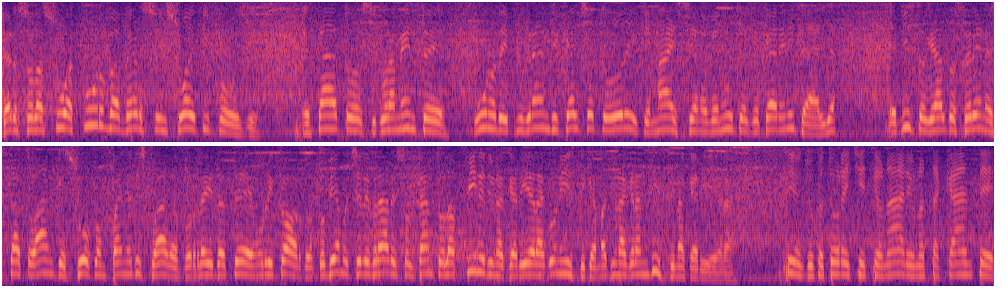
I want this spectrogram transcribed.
verso la sua curva verso i suoi tifosi. È stato sicuramente uno dei più grandi calciatori che mai siano venuti a giocare in Italia. E visto che Aldo Serena è stato anche suo compagno di squadra vorrei da te un ricordo. Dobbiamo celebrare soltanto la fine di una carriera agonistica ma di una grandissima carriera Sì, un giocatore eccezionale, un attaccante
